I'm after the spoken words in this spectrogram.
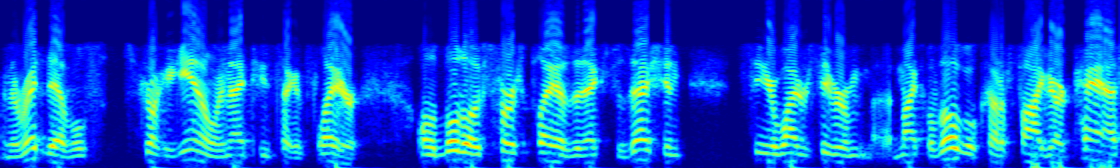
And the Red Devils struck again only 19 seconds later. On the Bulldogs' first play of the next possession, senior wide receiver uh, Michael Vogel caught a five yard pass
